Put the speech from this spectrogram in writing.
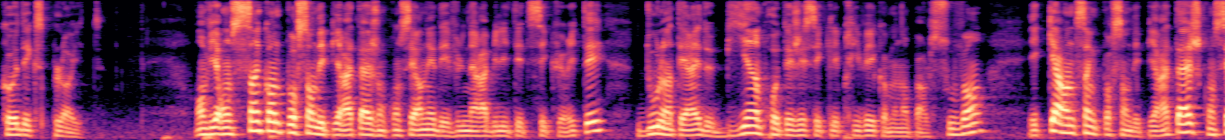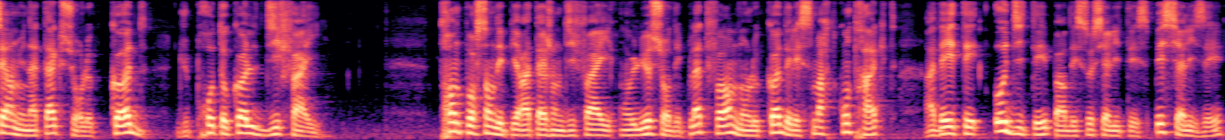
code exploit. Environ 50% des piratages ont concerné des vulnérabilités de sécurité, d'où l'intérêt de bien protéger ses clés privées comme on en parle souvent, et 45% des piratages concernent une attaque sur le code du protocole DeFi. 30% des piratages en DeFi ont eu lieu sur des plateformes dont le code et les smart contracts avaient été audités par des socialités spécialisées,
